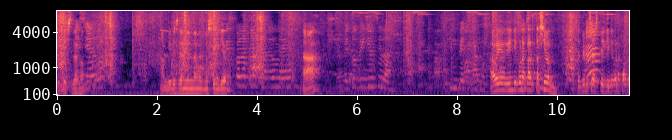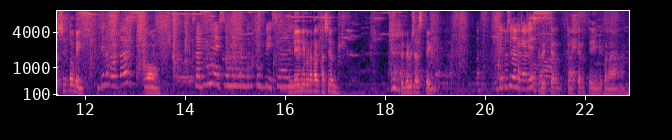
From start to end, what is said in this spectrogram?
Bilis lang, no? Ang bilis lang nila magmasilya. Ha? May tubig yun sila. Timpit. Ah, yung, hindi ko nakaltas yun. Sabi mo sa stick, hindi ko nakaltas yung tubig. Hindi nakaltas. Oo. Sabi niya, isa man lang ng tubig. Sa... Hindi, hindi ko nakaltas yun. Sabi mo sa stick, Hindi pa sila nag-alis. 330, hindi pa na, ano.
